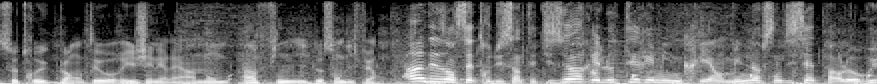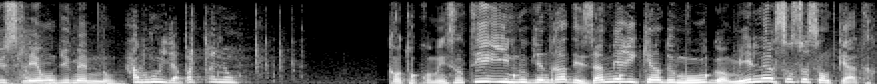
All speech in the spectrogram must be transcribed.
Ce truc peut en théorie générer un nombre infini de sons différents. Un des ancêtres du synthétiseur est le thérémine créé en 1917 par le russe Léon du même nom. Ah bon, il a pas de prénom? Quant au premier synthé, il nous viendra des Américains de Moog en 1964.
